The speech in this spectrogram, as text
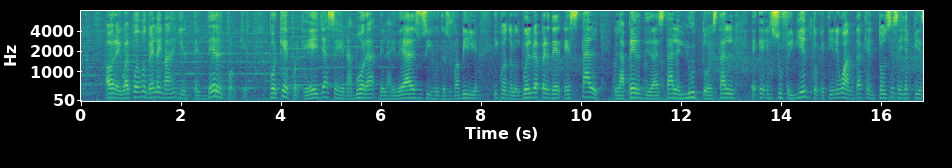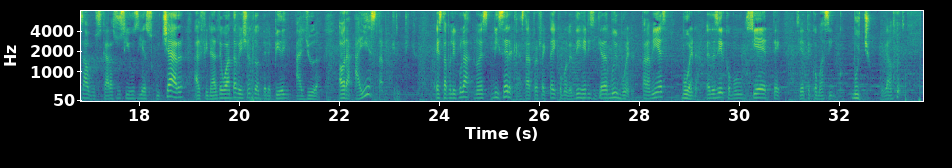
Ahora igual podemos ver la imagen y entender por qué. ¿Por qué? Porque ella se enamora de la idea de sus hijos, de su familia, y cuando los vuelve a perder es tal la pérdida, es tal el luto, es tal eh, eh, el sufrimiento que tiene Wanda, que entonces ella empieza a buscar a sus hijos y a escuchar al final de WandaVision donde le piden ayuda. Ahora, ahí está mi crítica. Esta película no es ni cerca de estar perfecta y como les dije, ni siquiera es muy buena. Para mí es buena, es decir, como un 7, 7,5, mucho, digamos.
